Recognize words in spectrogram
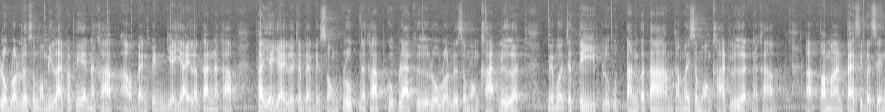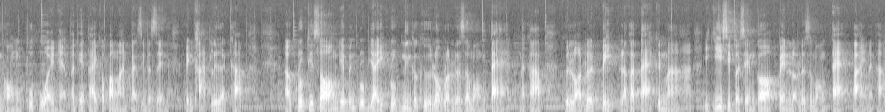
โรคหลอดเลือดสมองมีหลายประเภทนะครับเอาแบ่งเป็นใหญ่ ๆ แล้วกันนะครับ ถ้าใหญ่ ๆ เลยจะแบ่งเป็น 2กรุ๊ปนะครับกรุ๊ปแรกคือโรคหลอดเลือดสมองขาดเลือด ไม่ว่าจะตีบหรืออุดตันก็ตามทำให้สมองขาดเลือดนะครับ ประมาณ 80%ของผู้ป่วยเนี่ยประเทศไทยก็ประมาณ 80%เป็นขาดเลือดครับกรุ๊ปที่ 2 ที่เป็นกรุ๊ปใหญ่อีกกรุ๊ปหนึ่งก็คือโรคหลอดเลือดสมองแตกนะครับคือหลอดเลือดปิแล้วก็แตกขึ้นมาอีก 20%ก็เป็นหลอดเลือดสมองแตกไปนะครับ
